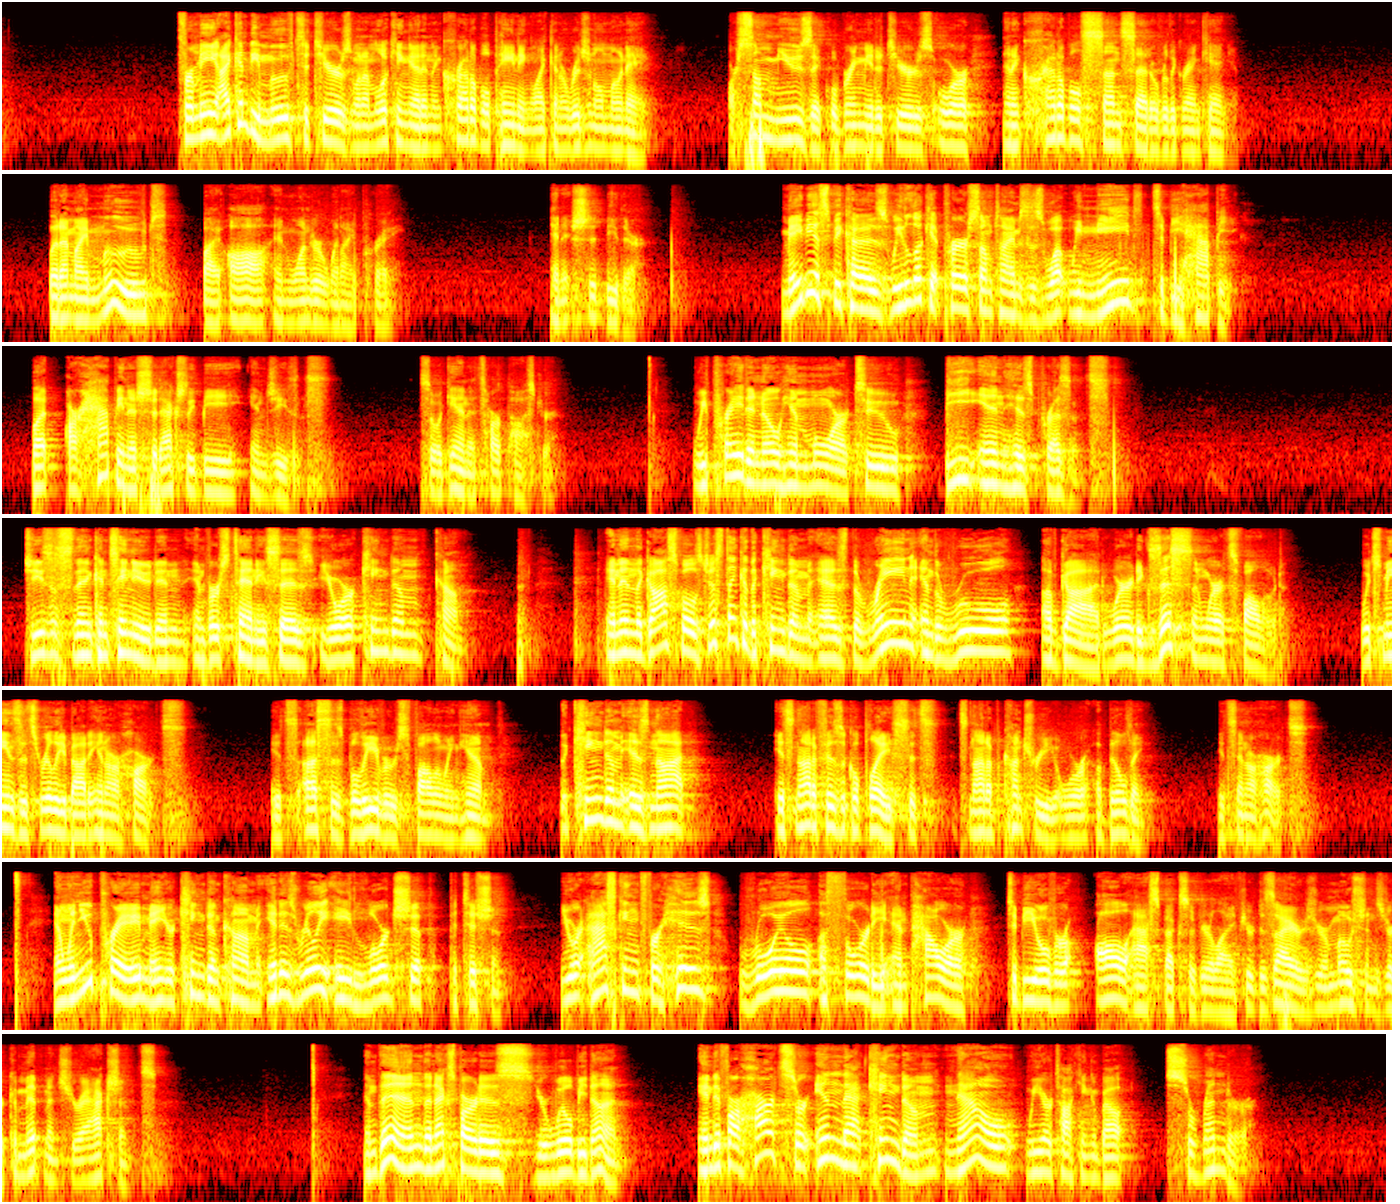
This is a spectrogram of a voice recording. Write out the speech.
For me, I can be moved to tears when I'm looking at an incredible painting like an original Monet, or some music will bring me to tears, or an incredible sunset over the Grand Canyon. But am I moved by awe and wonder when I pray? and it should be there. Maybe it's because we look at prayer sometimes as what we need to be happy. But our happiness should actually be in Jesus. So again, it's heart posture. We pray to know him more, to be in his presence. Jesus then continued in, in verse 10. He says, Your kingdom come. And in the Gospels, just think of the kingdom as the reign and the rule of God, where it exists and where it's followed, which means it's really about in our hearts. It's us as believers following Him. The kingdom is not, it's not a physical place, it's, it's not a country or a building, it's in our hearts. And when you pray, may your kingdom come, it is really a lordship petition. You are asking for his royal authority and power to be over all aspects of your life your desires, your emotions, your commitments, your actions. And then the next part is your will be done. And if our hearts are in that kingdom, now we are talking about surrender.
